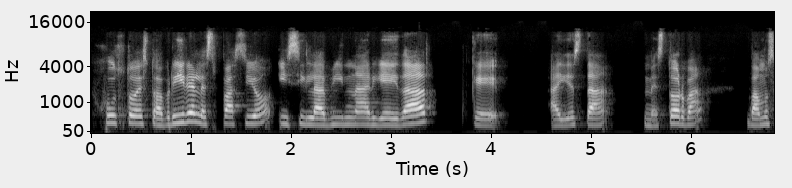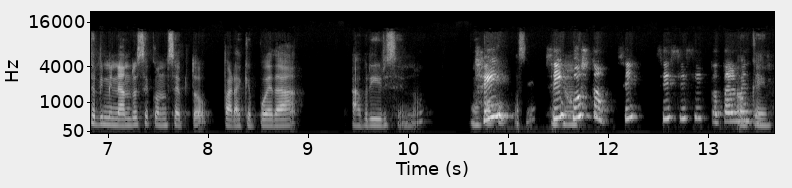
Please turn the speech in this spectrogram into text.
justo esto, abrir el espacio y si la binariedad, que ahí está, me estorba, vamos eliminando ese concepto para que pueda abrirse, ¿no? Sí, sí, justo, sí, sí, sí, sí, totalmente.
